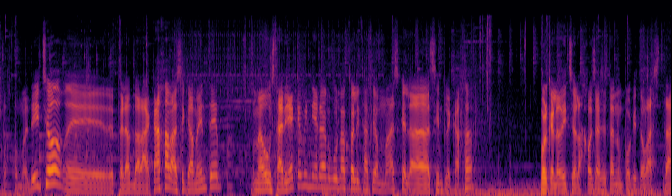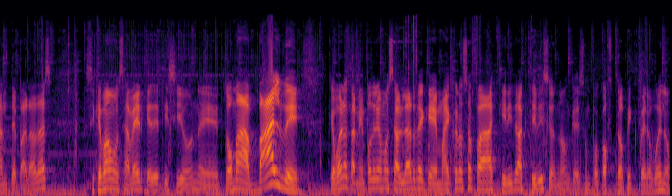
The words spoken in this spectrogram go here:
pues como he dicho, eh, esperando a la caja básicamente. Me gustaría que viniera alguna actualización más que la simple caja. Porque lo he dicho, las cosas están un poquito bastante paradas. Así que vamos a ver qué decisión eh, toma Valve. Que bueno, también podríamos hablar de que Microsoft ha adquirido Activision, ¿no? Que es un poco off topic, pero bueno.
